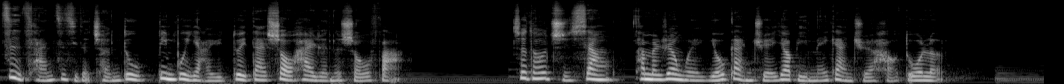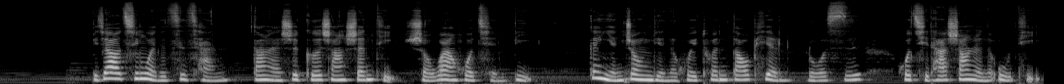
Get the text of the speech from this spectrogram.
自残自己的程度，并不亚于对待受害人的手法。这都指向他们认为有感觉要比没感觉好多了。比较轻微的自残当然是割伤身体、手腕或前臂；更严重一点的会吞刀片、螺丝或其他伤人的物体。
